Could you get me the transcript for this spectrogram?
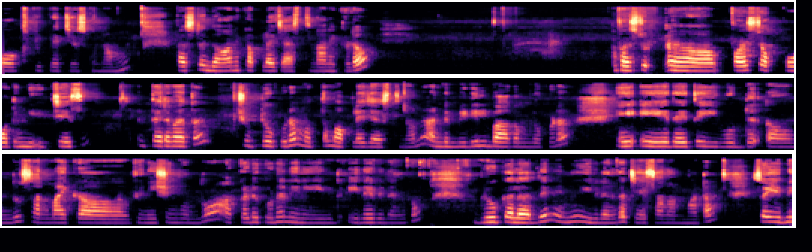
బాక్స్ ప్రిపేర్ చేసుకున్నామో ఫస్ట్ దానికి అప్లై చేస్తున్నాను ఇక్కడ. ఫస్ట్ ఫస్ట్ ఒక కోటింగ్ ఇచ్చేసి తర్వాత చుట్టూ కూడా మొత్తం అప్లై చేస్తున్నాను. అండ్ మిడిల్ భాగంలో కూడా ఏ ఏదైతే ఈ వుడ్ ఉందో సన్మైకా ఫినిషింగ్ ఉందో అక్కడ కూడా నేను ఈ ఇదే విధంగా బ్లూ కలర్ది నేను ఈ విధంగా చేశాను అనమాట సో ఇవి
